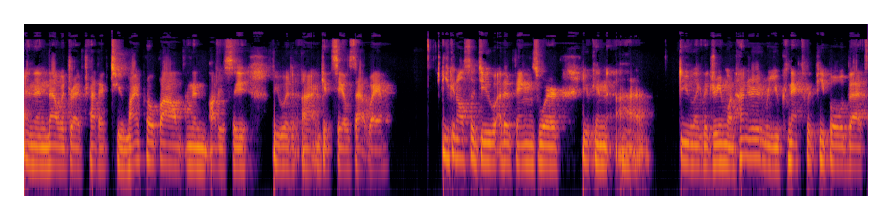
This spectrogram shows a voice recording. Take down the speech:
and then that would drive traffic to my profile and then obviously we would uh, get sales that way. You can also do other things where you can uh, do like the dream 100 where you connect with people that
